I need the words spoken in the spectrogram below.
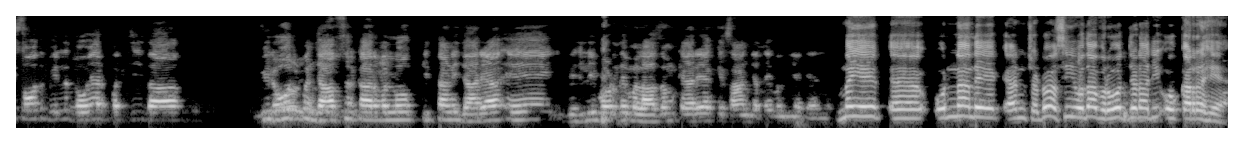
ਸੋਧ ਬਿੱਲ 2025 ਦਾ ਵਿਰੋਧ ਪੰਜਾਬ ਸਰਕਾਰ ਵੱਲੋਂ ਕੀਤਾ ਨਹੀਂ ਜਾ ਰਿਹਾ। ਇਹ ਬਿਜਲੀ ਬੋਰਡ ਦੇ ਮੁਲਾਜ਼ਮ ਕਹਿ ਰਿਹਾ ਕਿਸਾਨ ਜਥੇਬੰਦੀਆਂ ਕਹਿ ਰਹੀਆਂ। ਨਹੀਂ, ਇਹ ਉਹਨਾਂ ਦੇ ਕਹਿਣ ਛੱਡੋ, ਅਸੀਂ ਉਹਦਾ ਵਿਰੋਧ ਜਿਹੜਾ ਜੀ, ਉਹ ਕਰ ਰਹੇ ਆ।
